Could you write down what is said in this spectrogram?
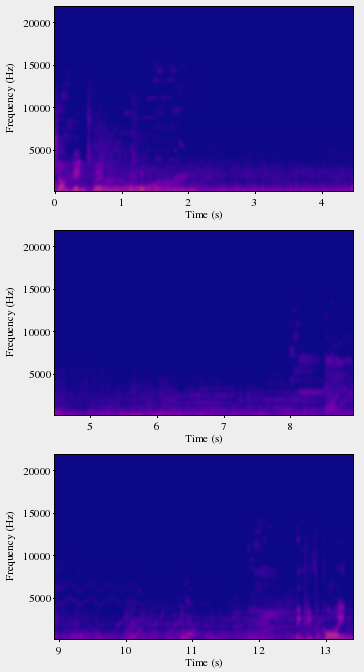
Jump into it. Thank you for coin.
